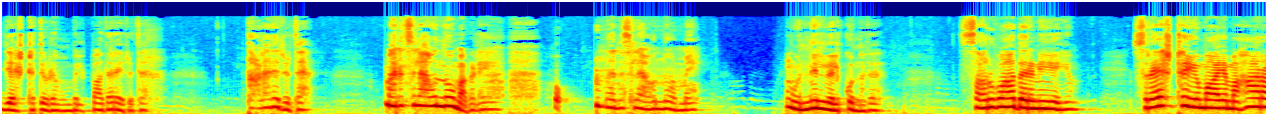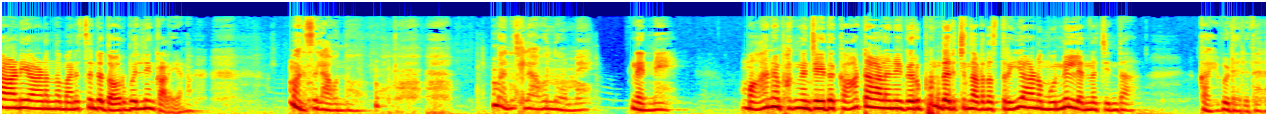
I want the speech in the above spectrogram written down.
ജ്യേഷ്ഠത്തിയുടെ മുമ്പിൽ പതരരുത്. തളരരുത്. മനസ്സിലാവുന്നു മകളെ? മനസ്സിലാവുന്നു അമ്മേ. മുന്നിൽ നിൽക്കുന്നത് സർവാധരണീയെയും ശ്രേഷ്ഠയുമായ മഹാറാണിയാണെന്ന മനസ്സിന്റെ ദൗർബല്യം കളയണം. മനസ്സിലാവുന്നു. മനസ്സിലാവുന്നു അമ്മേ. നിന്നെ മാനഭംഗം ചെയ്ത് കാട്ടാളനെ ഗർഭം ധരിച്ചു നടന്ന സ്ത്രീയാണ് മുന്നിൽ എന്ന ചിന്ത കൈവിടരുത്.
